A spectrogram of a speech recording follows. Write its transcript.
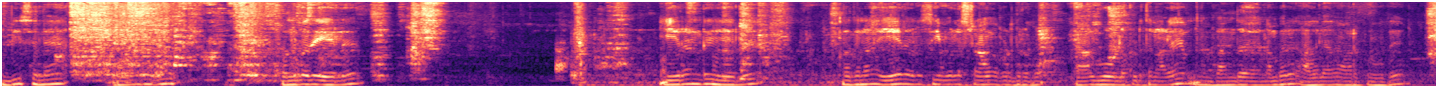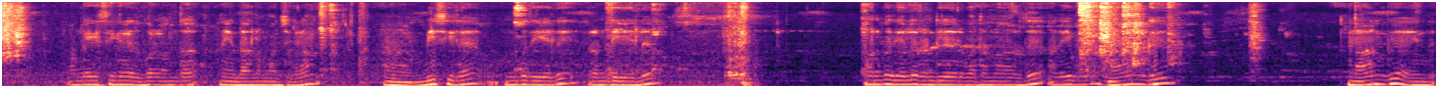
பிசியில் ஒன்பது ஒன்பது ஏழு இரண்டு ஏழு பார்த்தீங்கன்னா ஏழு வந்து சிபோவில் ஸ்ட்ராங்காக கொடுத்துருக்கோம். ஆல்போவில் கொடுத்தனாலே நமக்கு அந்த நம்பர் அதில் தான் வரப்போகுது. அங்கே சீக்கிரம் இது போல் வந்தால் நீங்கள் தாராளமாக வச்சுக்கலாம். பிசியில் ஒன்பது ஏழு ரெண்டு ஏழு. ஒன்பது ஏழு ரெண்டு ஏழு பார்த்தோம்னா வருது. அதே போல் நான்கு நான்கு ஐந்து.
